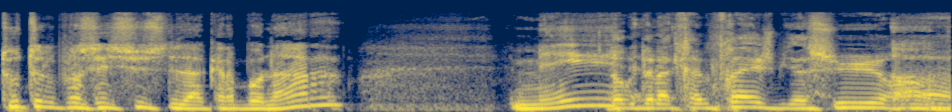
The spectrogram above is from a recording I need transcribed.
tout le processus de la carbonara, mais Donc, de la crème fraîche, bien sûr. Ah,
